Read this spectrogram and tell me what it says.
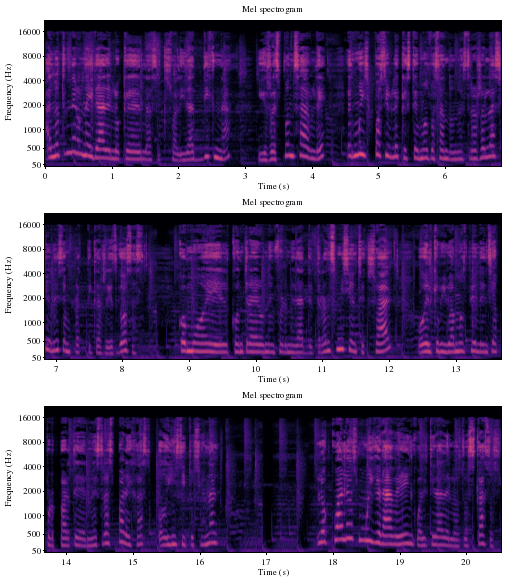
Al no tener una idea de lo que es la sexualidad digna y responsable, es muy posible que estemos basando nuestras relaciones en prácticas riesgosas, como el contraer una enfermedad de transmisión sexual o el que vivamos violencia por parte de nuestras parejas o institucional. Lo cual es muy grave en cualquiera de los dos casos,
